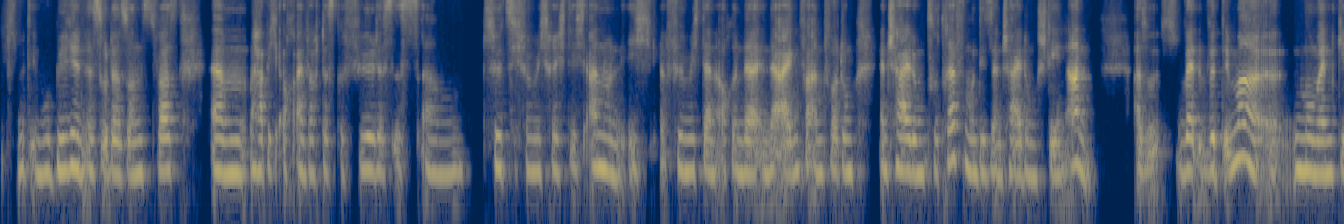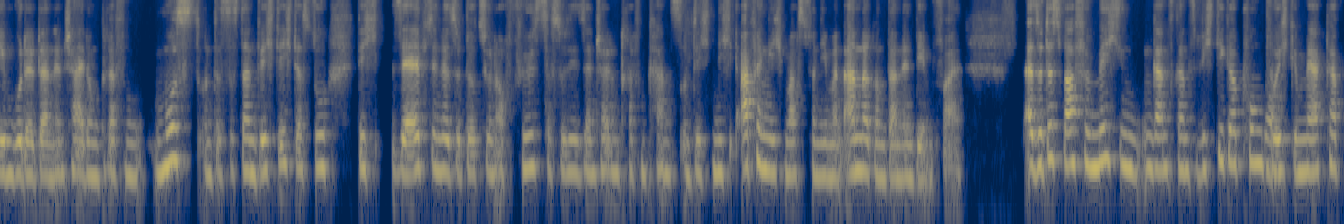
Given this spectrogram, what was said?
ob es mit Immobilien ist oder sonst was, ähm, habe ich auch einfach das Gefühl, das ist, ähm, fühlt sich für mich richtig an und ich fühle mich dann auch in der, in der Eigenverantwortung, Entscheidungen zu treffen und diese Entscheidungen stehen an. Also es wird, wird immer äh, einen Moment geben, wo du dann Entscheidungen treffen musst und das ist dann wichtig, dass du dich selbst in der Situation auch fühlst, dass du diese Entscheidung treffen kannst und dich nicht abhängig machst von jemand anderem dann in dem Fall. Also das war für mich ein, ein ganz, ganz wichtiger Punkt, ja. wo ich gemerkt habe,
